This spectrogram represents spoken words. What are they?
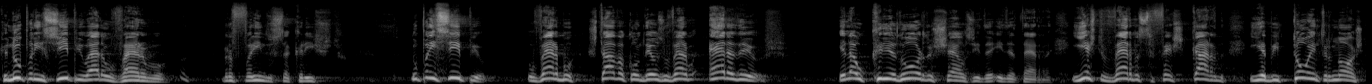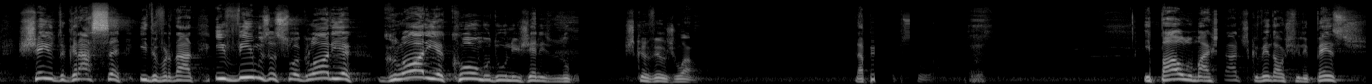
que no princípio era o Verbo, referindo-se a Cristo. No princípio, o Verbo estava com Deus, o Verbo era Deus. Ele é o Criador dos céus e da, e da, terra. E este Verbo se fez carne e habitou entre nós, cheio de graça e de verdade. E vimos a sua glória, glória como do unigênito do Pai, escreveu João. Na primeira pessoa. E Paulo, mais tarde, escrevendo aos Filipenses,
